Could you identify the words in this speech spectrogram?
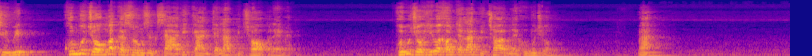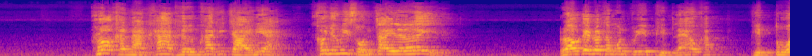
ชีวิต คุณผู้ชมว่ากระทรวงศึกษาธิการจะรับผิดชอบอะไรไหมคุณผู้ชมคิดว่าเขาจะรับผิดชอบอะไรคุณผู้ชมนะเพราะขนาดค่าเทอมค่าที่จ่ายเนี่ยเขายังไม่สนใจเลย เราได้รัฐมนตรีผิดแล้วครับ ผิดตัว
